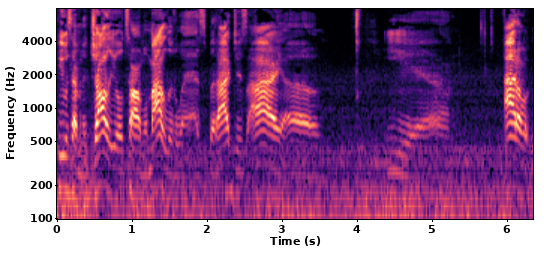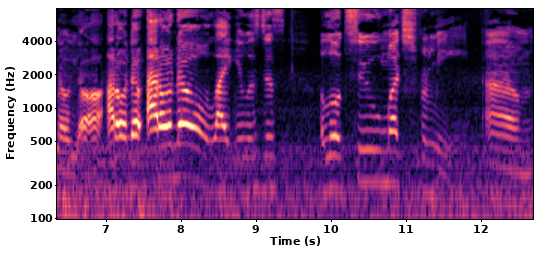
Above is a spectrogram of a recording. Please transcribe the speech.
he was having a jolly old time with my little ass but I just I um yeah I don't know y'all I don't know I don't know like it was just a little too much for me um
